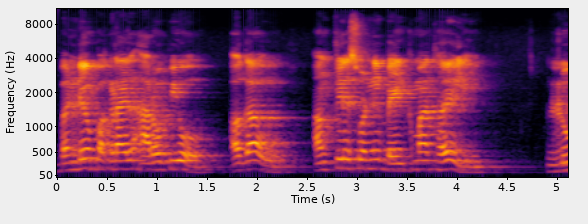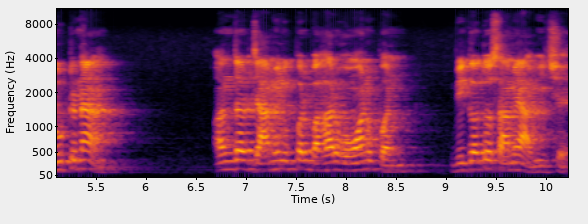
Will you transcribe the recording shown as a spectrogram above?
બંને પકડાયેલ આરોપીઓ અગાઉ અંકલેશ્વરની બેંકમાં થયેલી લૂંટના અંદર જામીન ઉપર બહાર હોવાનું પણ વિગતો સામે આવી છે.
